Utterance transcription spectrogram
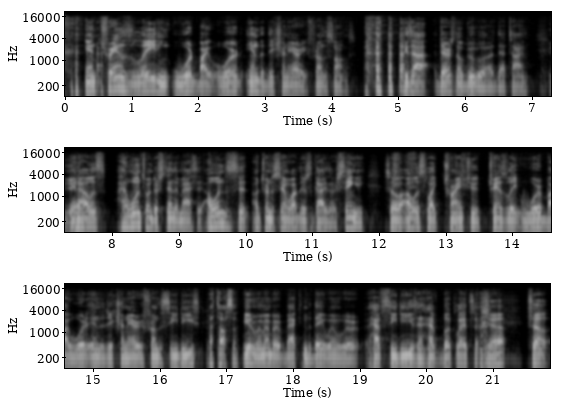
and translating word by word in the dictionary from the songs. Because there's no Google at that time. And I was, I want to understand the message. I want to, sit, uh, to understand what these guys are singing. So I was like trying to translate word by word in the dictionary from the CDs. That's awesome. You remember back in the day when we were, have CDs and have booklets. Yeah. So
